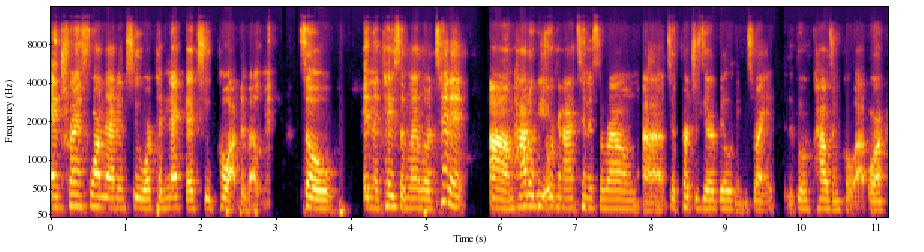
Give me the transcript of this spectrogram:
and transform that into or connect that to co-op development. So in the case of landlord tenant, um, how do we organize tenants around uh, to purchase their buildings, right? Through housing co-op, or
